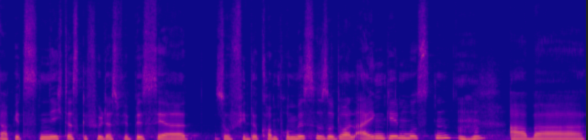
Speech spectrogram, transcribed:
habe jetzt nicht das Gefühl, dass wir bisher so viele Kompromisse so doll eingehen mussten. Mhm. Aber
